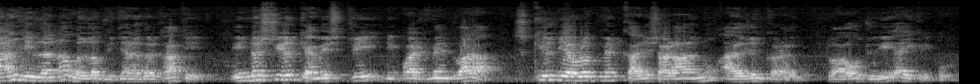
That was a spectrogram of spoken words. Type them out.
આણંદ જિલ્લાના વલ્લભ વિદ્યાનગર ખાતે ઇન્ડસ્ટ્રીયલ કેમિસ્ટ્રી ડિપાર્ટમેન્ટ દ્વારા સ્કિલ ડેવલપમેન્ટ કાર્યશાળાનું આયોજન કરાયું. તો આવો જોઈએ આ એક રિપોર્ટ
